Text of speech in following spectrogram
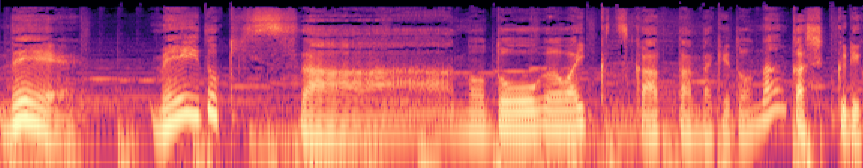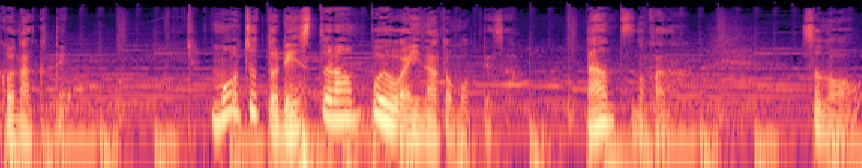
で、メイド喫茶の動画はいくつかあったんだけど、なんかしっくりこなくて。もうちょっとレストランっぽい方がいいなと思ってさ。なんつうのかな。その、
